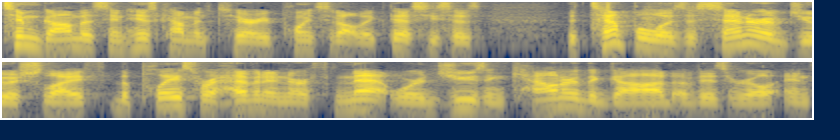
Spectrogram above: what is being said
Tim Gombis, in his commentary, points it out like this. He says, The temple was the center of Jewish life, the place where heaven and earth met, where Jews encountered the God of Israel and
